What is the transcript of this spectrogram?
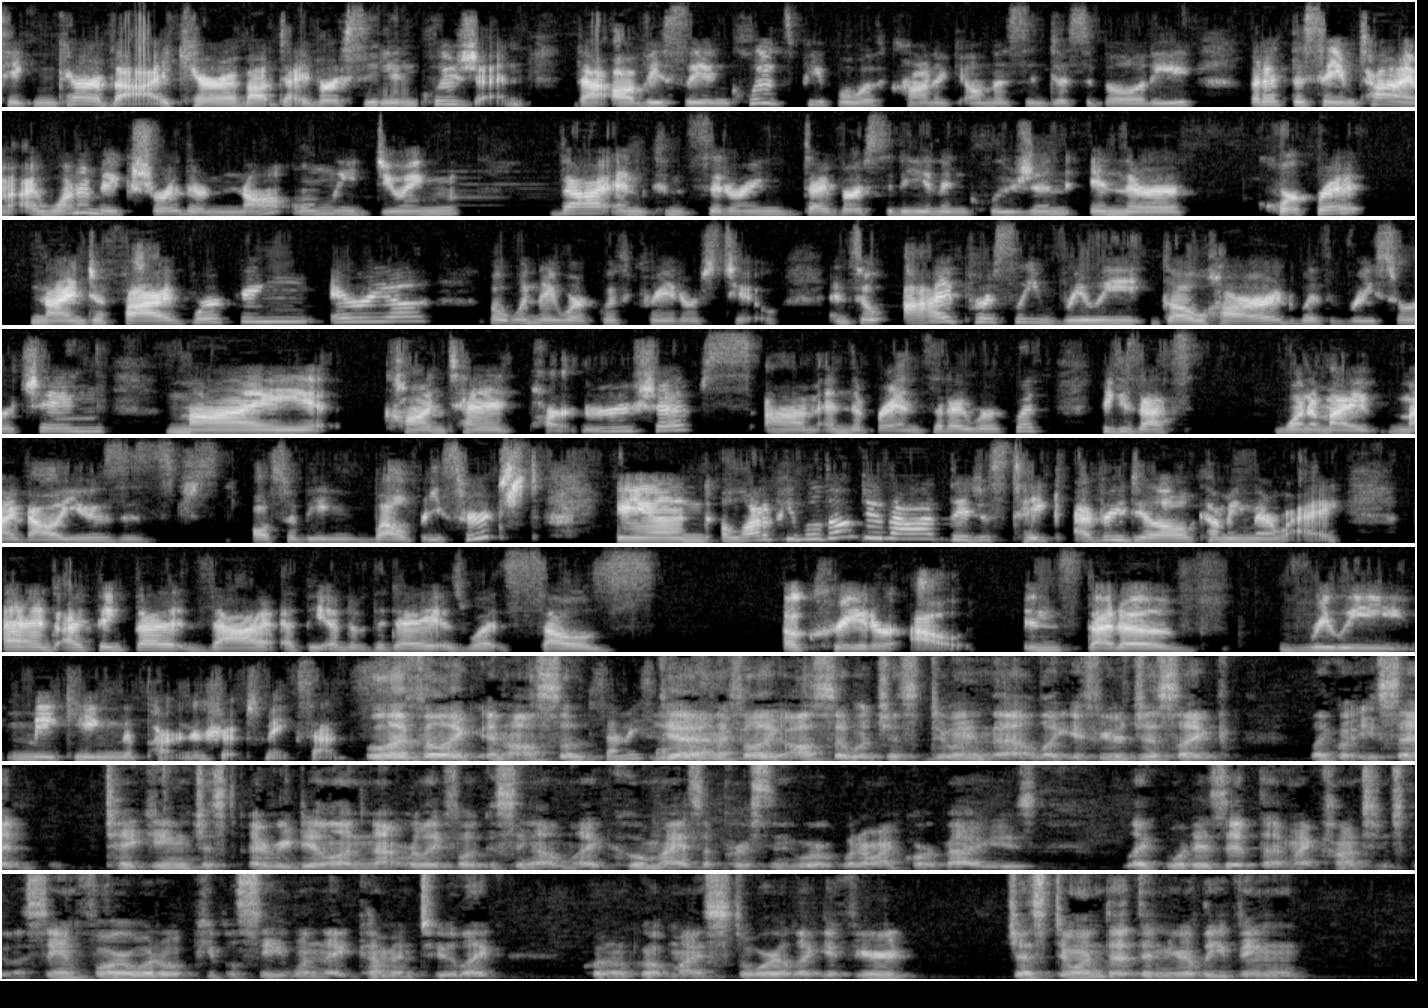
taking care of that i care about diversity and inclusion that obviously includes people with chronic illness and disability but at the same time i want to make sure they're not only doing that and considering diversity and inclusion in their corporate nine to five working area but when they work with creators too. And so I personally really go hard with researching my content partnerships um, and the brands that I work with because that's one of my my values is just also being well researched. And a lot of people don't do that. They just take every deal coming their way. And I think that that at the end of the day is what sells a creator out instead of really making the partnerships make sense. Well, I feel like, and also, yeah, and I feel like also with just doing that, like if you're just like, like what you said, taking just every deal and not really focusing on like who am I as a person, who are what are my core values, like what is it that my content's going to stand for, what do people see when they come into like quote unquote my store. Like if you're just doing that, then you're leaving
